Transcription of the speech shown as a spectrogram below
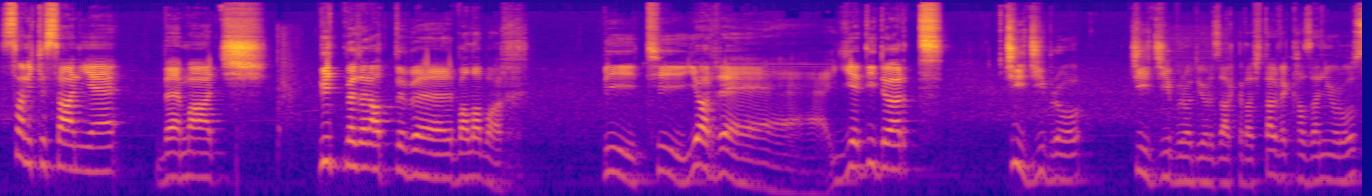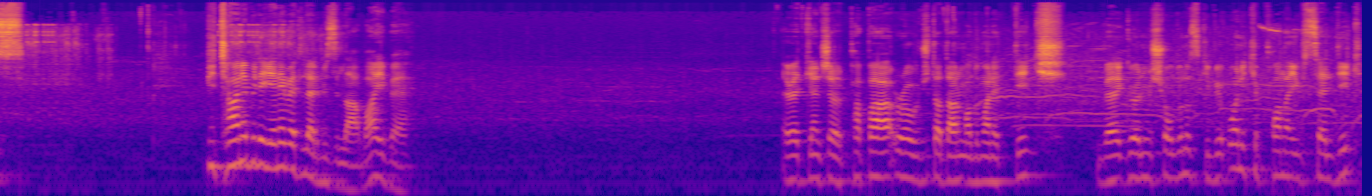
Son 2 saniye ve maç bitmeden attı be bala bak. Bitiyor. 7-4 GG bro. GG bro diyoruz arkadaşlar ve kazanıyoruz. Bir tane bile yenemediler bizi la vay be. Evet gençler Papa Roach'u da darmaduman ettik. Ve görmüş olduğunuz gibi 12 puana yükseldik.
